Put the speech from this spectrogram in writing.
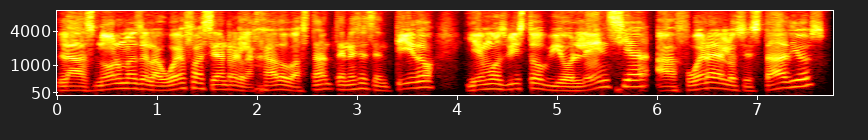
Las normas de la UEFA se han relajado bastante en ese sentido y hemos visto violencia afuera de los estadios.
